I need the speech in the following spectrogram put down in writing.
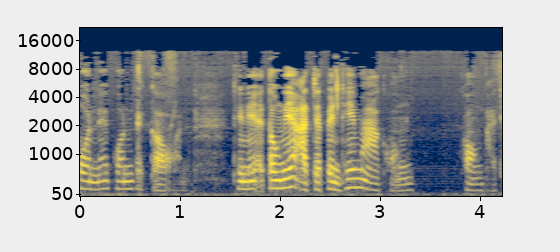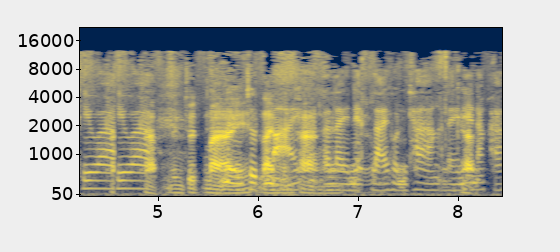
คนให้พ้นไปก่อน ทีนี้ตรงเนี้ยอาจจะเป็นที่มาของของที่ว่าที่ว่าครับหนึ่งจุดหมายหนึ่งจุดลายหหมานยทางอะไรเนี่ยหลายหนทางอะไรคเนี่รัยบนะคะ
